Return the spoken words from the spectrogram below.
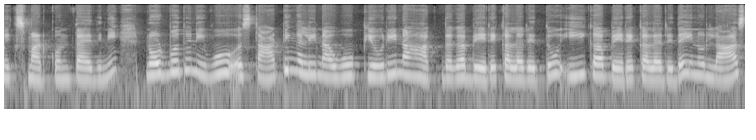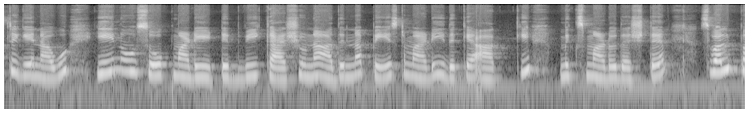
ಮಿಕ್ಸ್ ಮಾಡ್ಕೊತಾ ಇದ್ದೀನಿ. ನೋಡ್ಬೋದು ನೀವು ಸ್ಟಾರ್ಟಿಂಗಲ್ಲಿ ನಾವು ಪ್ಯೂರಿನ ಹಾಕಿದಾಗ ಬೇರೆ ಕಲರ್ ಇತ್ತು, ಈಗ ಬೇರೆ ಕಲರ್ ಇದೆ. ಇನ್ನು ಲಾಸ್ಟಿಗೆ ನಾವು ಏನು ಸೋಕ್ ಮಾಡಿ ಇಟ್ಟಿದ್ವಿ ಕ್ಯಾಶ್ಯೂನ ಅದನ್ನು ಪೇಸ್ಟ್ ಮಾಡಿ ಇದಕ್ಕೆ ಹಾಕಿ ಮಿಕ್ಸ್ ಮಾಡೋದಷ್ಟೇ. ಸ್ವಲ್ಪ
